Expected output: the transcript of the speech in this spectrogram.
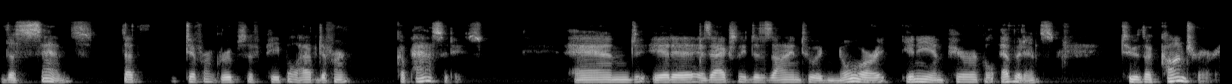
the sense that different groups of people have different capacities. And it is actually designed to ignore any empirical evidence to the contrary.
